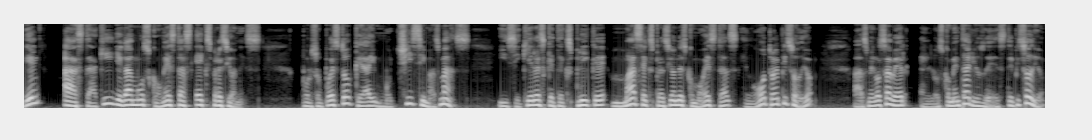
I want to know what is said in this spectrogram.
Bien, hasta aquí llegamos con estas expresiones. Por supuesto que hay muchísimas más, y si quieres que te explique más expresiones como estas en otro episodio, házmelo saber en los comentarios de este episodio.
